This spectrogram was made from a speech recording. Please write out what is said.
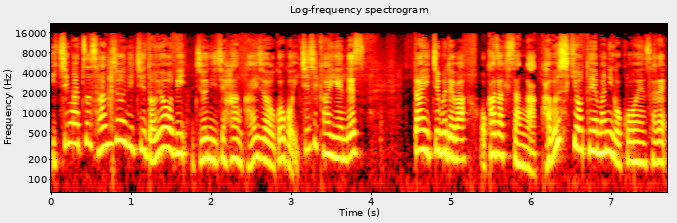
1月30日土曜日12時半会場午後1時開演です。第1部では岡崎さんが株式をテーマにご講演され、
